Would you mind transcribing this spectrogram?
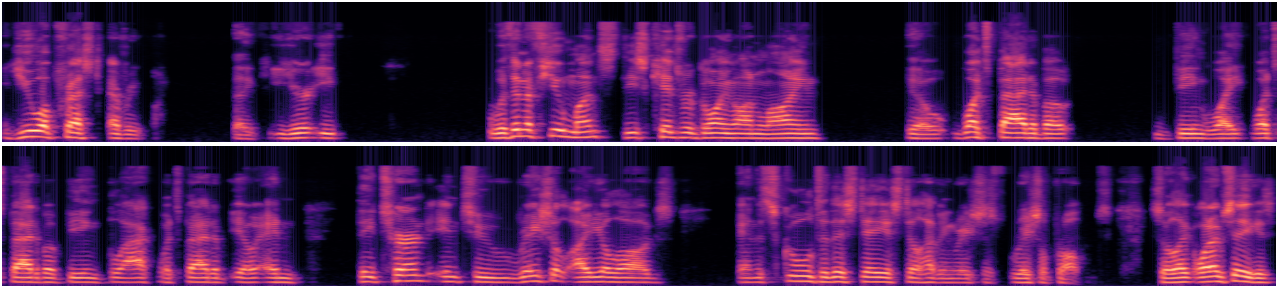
you oppressed everyone. Like you're within a few months, these kids were going online, you know, what's bad about being white, what's bad about being black, what's bad, you know, and they turned into racial ideologues and the school to this day is still having racial racial problems. So like what I'm saying is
